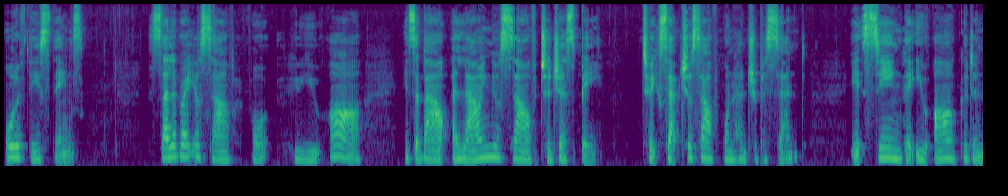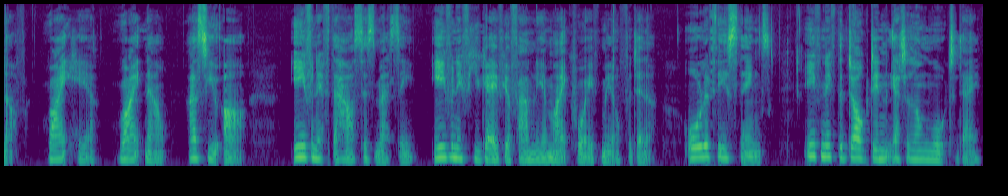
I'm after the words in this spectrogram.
all of these things. Celebrate yourself for who you are. Is about allowing yourself to just be, to accept yourself 100%. It's seeing that you are good enough right here, right now, as you are, even if the house is messy, even if you gave your family a microwave meal for dinner, all of these things, even if the dog didn't get a long walk today.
